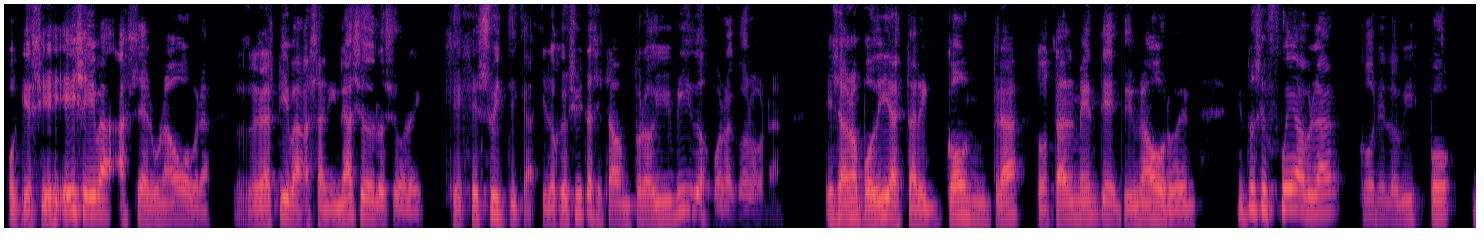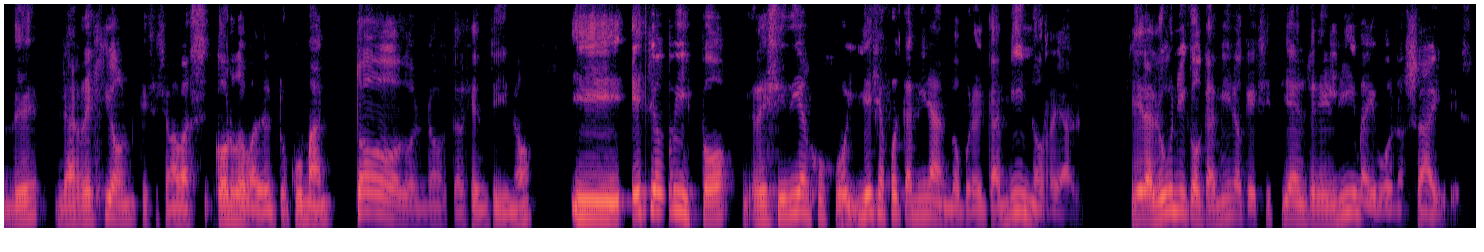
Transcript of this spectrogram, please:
porque si ella iba a hacer una obra relativa a San Ignacio de Loyola, que es jesuítica, y los jesuitas estaban prohibidos por la corona, ella no podía estar en contra totalmente de una orden. Entonces fue a hablar con el obispo de la región, que se llamaba Córdoba del Tucumán, todo el norte argentino, y este obispo residía en Jujuy y ella fue caminando por el Camino Real, que era el único camino que existía entre Lima y Buenos Aires,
